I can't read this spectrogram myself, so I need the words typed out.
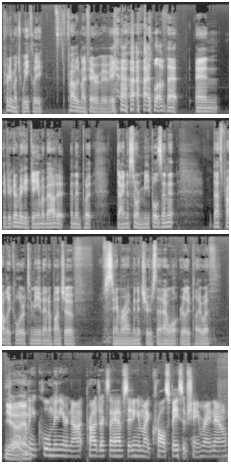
pretty much weekly. It's probably my favorite movie. I love that. And if you're gonna make a game about it and then put dinosaur meeples in it, that's probably cooler to me than a bunch of samurai miniatures that I won't really play with. Yeah. you know how many cool mini or not projects I have sitting in my crawl space of shame right now?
